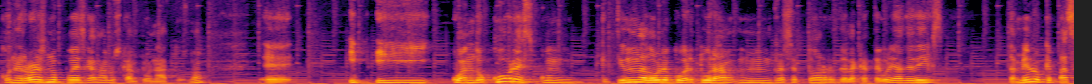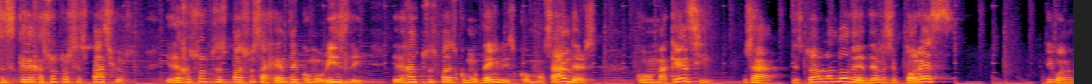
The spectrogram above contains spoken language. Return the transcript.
con errores no puedes ganar los campeonatos, ¿no? Eh, y, cuando cubres, con, que tiene una doble cobertura, un receptor de la categoría de Dix, también lo que pasa es que dejas otros espacios y dejas otros espacios a gente como Beasley, y dejas otros espacios como Davis, como Sanders, como Mackenzie. O sea, te estoy hablando de, receptores, digo,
